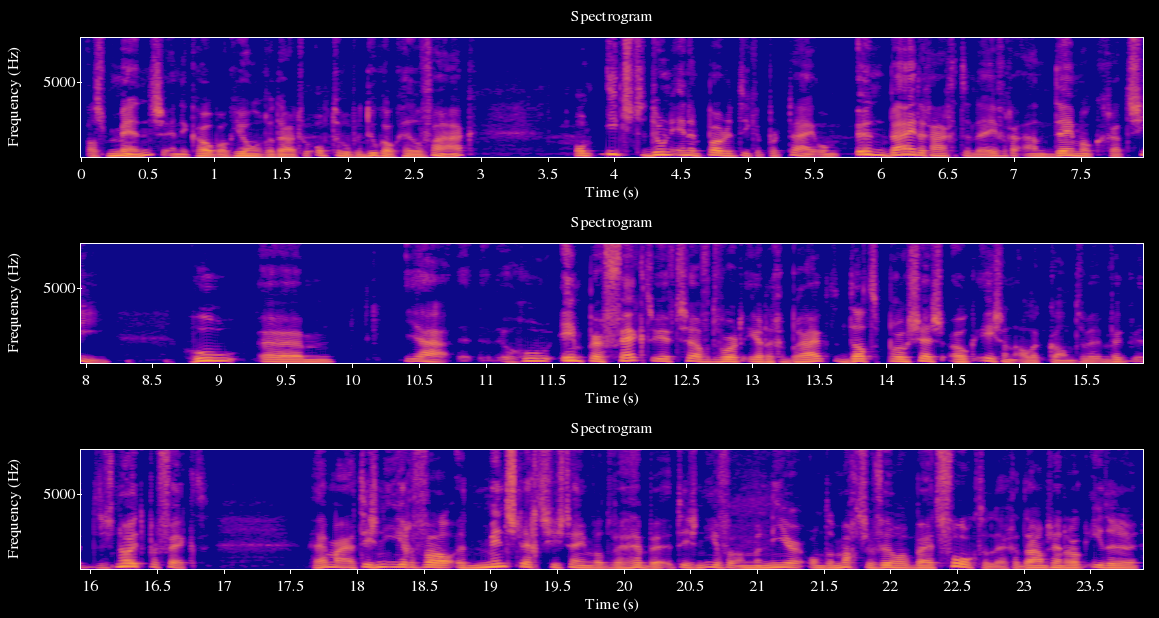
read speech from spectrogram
als mens, en ik hoop ook jongeren daartoe op te roepen, doe ik ook heel vaak, om iets te doen in een politieke partij, om een bijdrage te leveren aan democratie. Hoe, ehm, ja, hoe imperfect, u heeft zelf het woord eerder gebruikt, dat proces ook is aan alle kanten. We, we- het is nooit perfect. Hè, maar het is in ieder geval het minst slecht systeem wat we hebben. Het is in ieder geval een manier om de macht zoveel mogelijk bij het volk te leggen. Daarom zijn er ook iedere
